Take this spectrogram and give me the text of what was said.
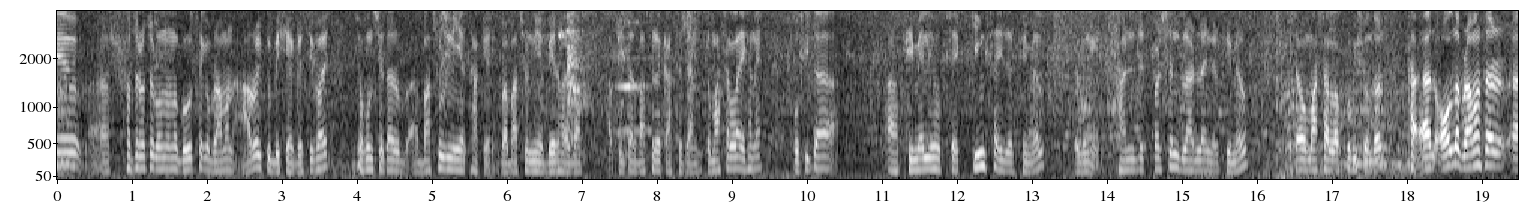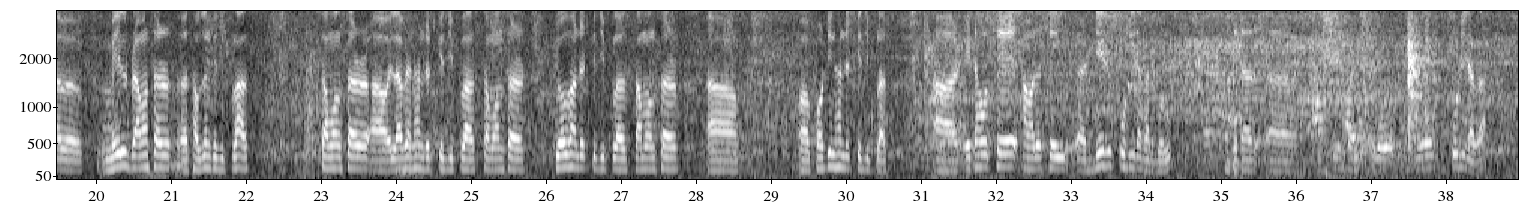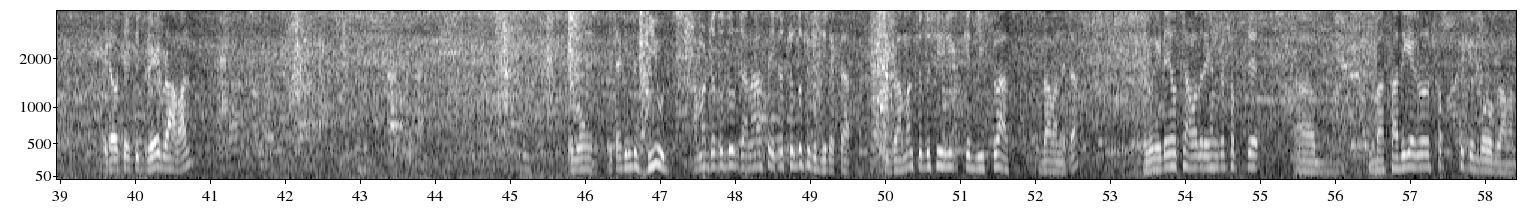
সচরাচর অন্যান্য গরুর থেকে ব্রাহ্মণ আরও একটু বেশি অ্যাগ্রেসিভ হয়, যখন সে তার বাছুর নিয়ে থাকে বা বাছুর নিয়ে বের হয় বা আপনি তার বাছুরের কাছে যান। তো মাসাল্লাহ এখানে প্রতিটা ফিমেলই হচ্ছে কিং সাইজের ফিমেল এবং হান্ড্রেড পার্সেন্ট ব্লাড লাইনের ফিমেল এটাও মাসাল্লাহ খুবই সুন্দর। অল দ্য ব্রাহ্মণস আর male Brahmans R thousand K G plus uh, 1100 kg plus some ones are 1200 kg plus some ones are uh, uh, 1400 kg plus আর এটা হচ্ছে আমাদের সেই দেড় কোটি টাকার গরু যেটার প্রাইস ছিল দেড় কোটি টাকা। এটা হচ্ছে একটি গ্রে ব্রাহ্মণ এবং এটা কিন্তু হিউজ আমার যতদূর জানা আছে, এটা চোদ্দোশো কেজির একটা ব্রাহ্মণ, চোদ্দোশো কেজি প্লাস ব্রাহ্মণ এটা। এবং এটাই হচ্ছে আমাদের এখানকার সবচেয়ে বা সাদিক এগুলোর সব থেকে বড় ব্রাহ্মণ।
